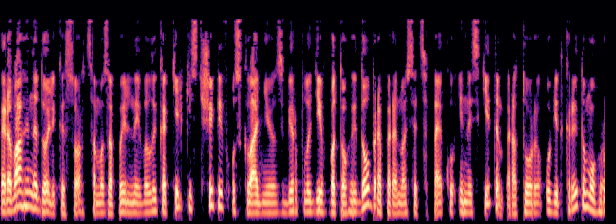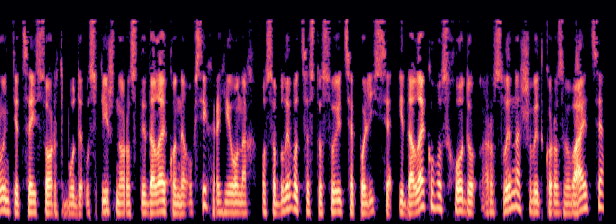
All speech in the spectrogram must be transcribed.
Переваги недоліки сорт самозапильний, велика кількість шипів ускладнює збір плодів, батоги добре переносять спеку і низькі температури. У відкритому ґрунті цей сорт буде успішно рости далеко не у всіх регіонах, особливо це стосується полісся і далекого сходу. Рослина швидко розвивається,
